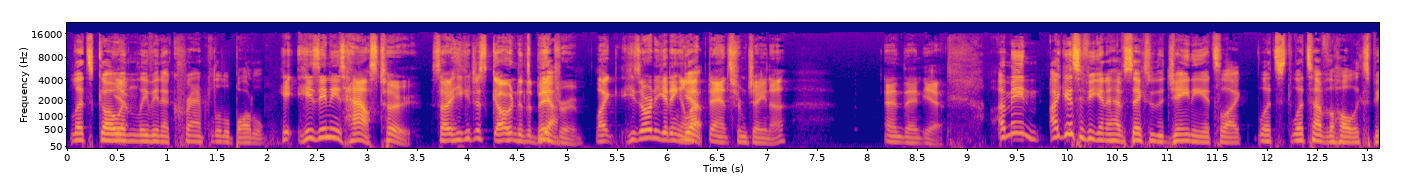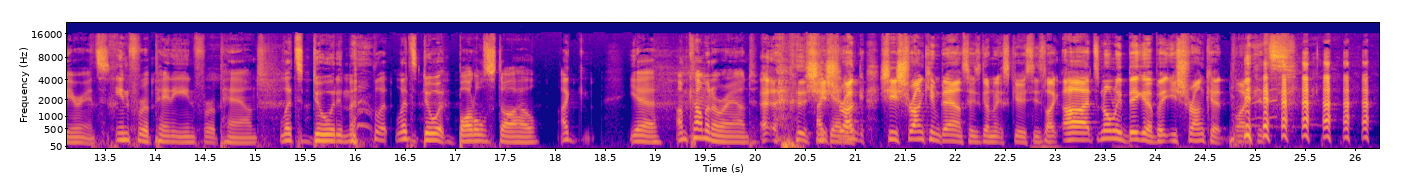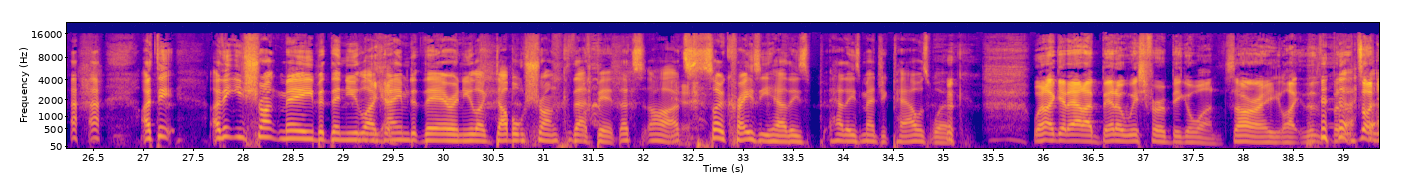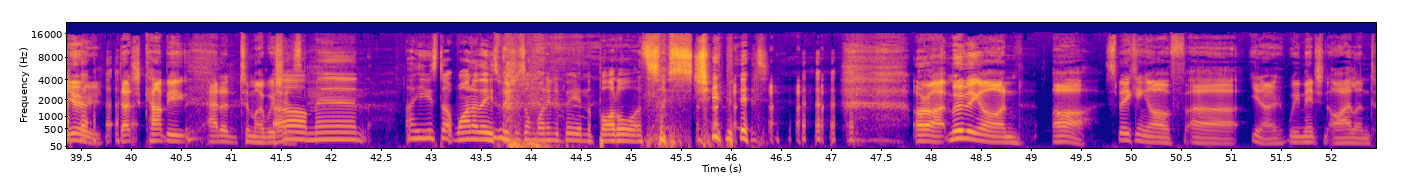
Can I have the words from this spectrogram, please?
let's go Yeah. and live in a cramped little bottle. He, he's in his house too, so he could just go into the Yeah. bedroom. Like he's already getting a Yeah. lap dance from Gina, and then yeah, I mean, I guess if you're gonna have sex with a genie, it's like let's let's have the whole experience. In for a penny, in for a pound. Let's do it in the let, let's do it bottle style. I yeah, I'm coming around. she shrunk. She shrunk him down, so he's got an excuse. He's like, "Ah, it's normally bigger, but you shrunk it." Like it's I think I think you shrunk me, but then you like Yeah. aimed it there and you like double shrunk that bit. That's oh, it's so crazy how these how these magic powers work. when I get out, I better wish for a bigger one. Sorry, like, this, but it's on you. That can't be added to my wishes. oh man, I used up one of these wishes on wanting to be in the bottle. It's so stupid. All right, moving on. Ah, speaking of, uh, you know, we mentioned Ireland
